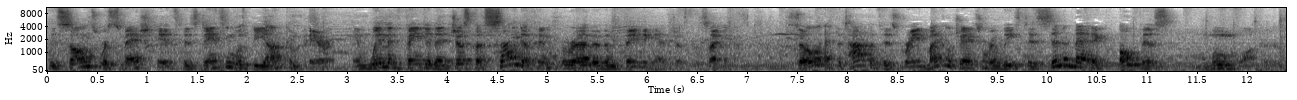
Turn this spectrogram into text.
His songs were smash hits, his dancing was beyond compare, and women fainted at just the sight of him rather than fainting at just the sight of him. So, at the top of his reign, Michael Jackson released his cinematic opus, Moonwalker.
